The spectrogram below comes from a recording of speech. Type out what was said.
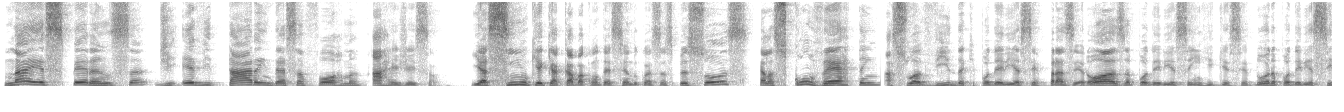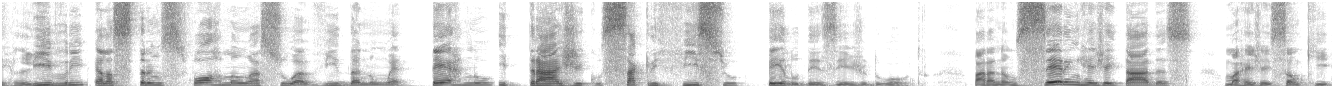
na esperança de evitarem dessa forma a rejeição. E assim o que, que acaba acontecendo com essas pessoas? Elas convertem a sua vida que poderia ser prazerosa, poderia ser enriquecedora, poderia ser livre, elas transformam a sua vida num eterno e trágico sacrifício pelo desejo do outro, para não serem rejeitadas, uma rejeição que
